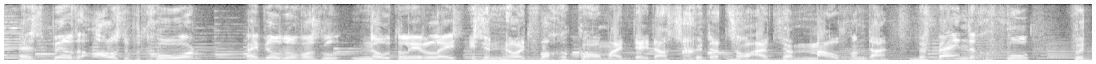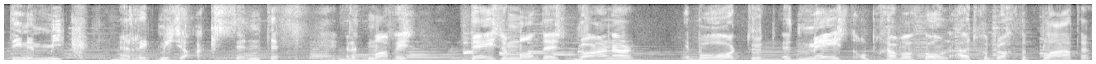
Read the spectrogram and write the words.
Hij speelde alles op het gehoor. Hij wilde nog wel eens noten leren lezen. Is er nooit van gekomen. Hij deed dat, schudt dat zo uit zijn mouw vandaan. Verfijnde gevoel voor dynamiek en ritmische accenten. En het maf is, deze man, deze Garner... behoort tot het meest op grammofoon uitgebrachte platen.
